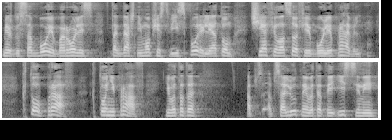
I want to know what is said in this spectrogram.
между собой, боролись в тогдашнем обществе и спорили о том, чья философия более правильная, кто прав, кто не прав. И вот это абсолютной вот этой истины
